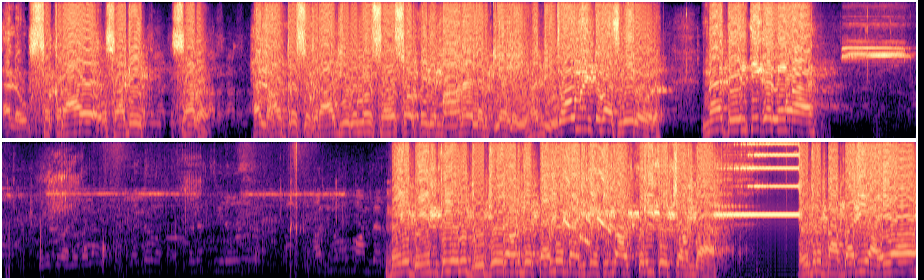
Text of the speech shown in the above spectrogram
ਹੈਲੋ। ਸਕਰਾਜ ਸਾਡੇ ਸਰ ਹੈਲੋ। ਡਾਕਟਰ ਸੁਖਰਾਜ ਜੀ ਵੱਲੋਂ 100 100 ਰੁਪਏ ਦੀ ਮਾਣ ਹੈ ਲੜਕੀਆਂ ਲਈ ਹਾਂਜੀ। 2 ਮਿੰਟ ਬਸ ਵੀਰ ਹੋਰ। ਮੈਂ ਬੇਨਤੀ ਕਰੂੰਗਾ। ਮੇਰੀ ਬੇਨਤੀ ਹੈ ਵੀ ਦੂਜੇ ਰਾਉਂਡ ਦੇ ਪਹਿਲੇ ਮੈਚ ਦੀਆਂ ਟੀਮਾਂ ਉੱਪਲੀ ਤੇ ਚੌਂਬਾ। ਉਧਰ ਬਾਬਾ ਜੀ ਆਏ ਆ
